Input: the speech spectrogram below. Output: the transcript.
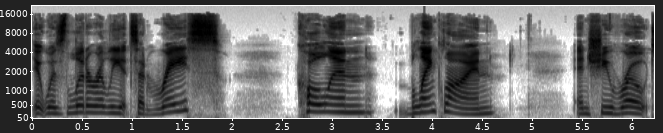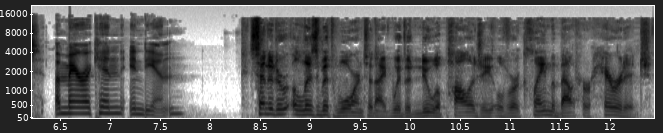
It was literally it said race colon blank line and she wrote American Indian. Senator Elizabeth Warren tonight with a new apology over a claim about her heritage.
